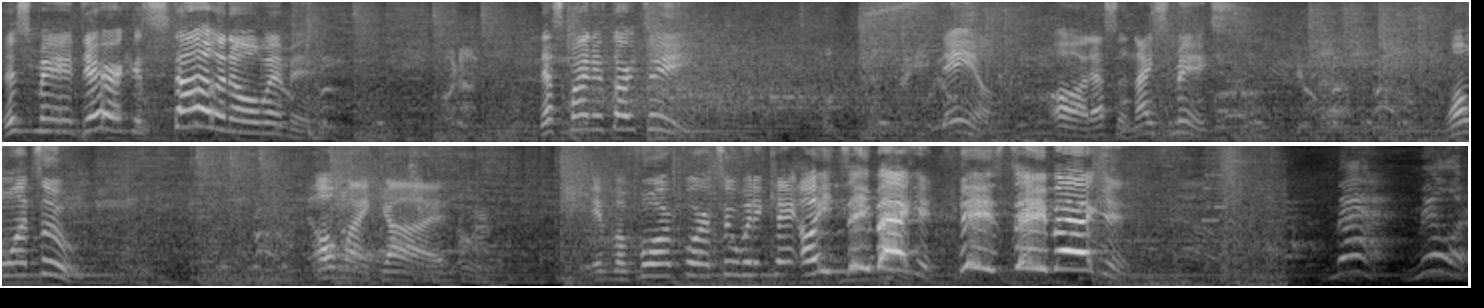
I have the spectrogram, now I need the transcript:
This man Derek is styling on Lemon. That's minus 13. Damn. Oh, that's a nice mix. One, one, two. Oh my God. If a 4-4-2 would have came, oh, he's teabagging. He's teabagging. Matt Miller,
